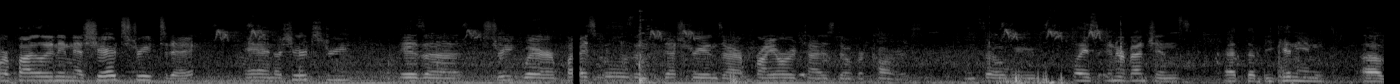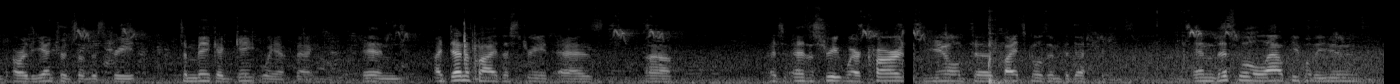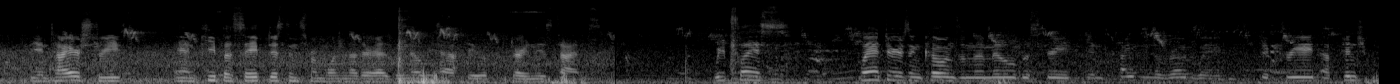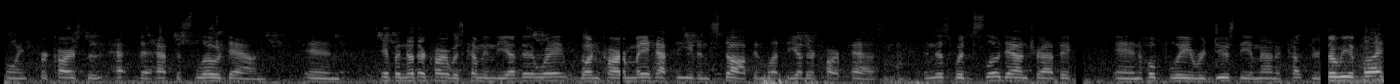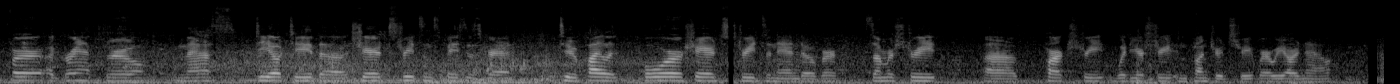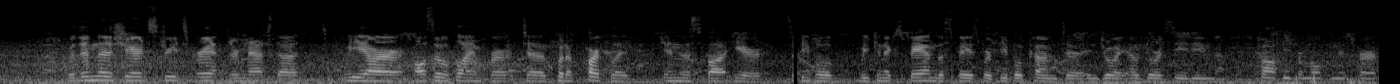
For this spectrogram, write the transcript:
We're piloting a shared street today, and a shared street is a street where bicycles and pedestrians are prioritized over cars. And so we place interventions at the beginning of, or the entrance of the street to make a gateway effect and identify the street as, uh, as, as a street where cars yield to bicycles and pedestrians. And this will allow people to use the entire street and keep a safe distance from one another as we know we have to during these times. We place planters and cones in the middle of the street and tighten the roadway to create a pinch point for cars to ha that have to slow down. And if another car was coming the other way, one car may have to even stop and let the other car pass. And this would slow down traffic and hopefully reduce the amount of cut through. So we applied for a grant through Mass DOT, the Shared Streets and Spaces grant, to pilot four shared streets in Andover, Summer Street, uh, Park Street, Whittier Street, and Punchard Street, where we are now. Within the Shared Streets grant through MassDOT, we are also applying for to put a parklet in the spot here. So people, we can expand the space where people come to enjoy outdoor seating, coffee from Ultimate Perk,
